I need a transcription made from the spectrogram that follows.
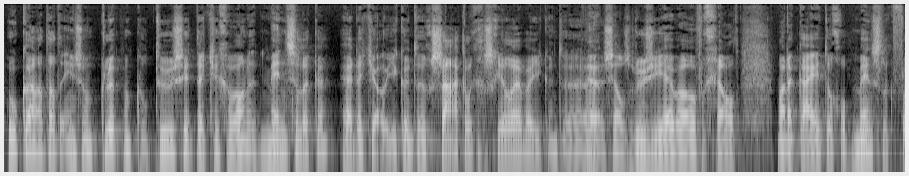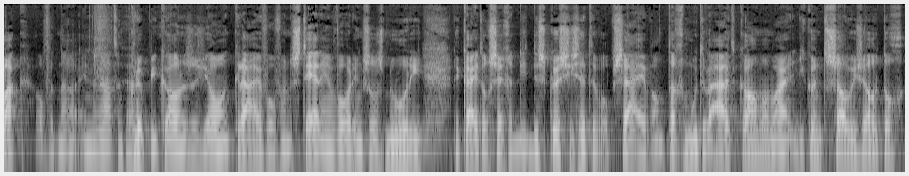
Hoe kan het dat er in zo'n club een cultuur zit dat je gewoon het menselijke, hè, dat je, je kunt een zakelijk geschil hebben, je kunt uh, ja. zelfs ruzie hebben over geld, maar dan kan je toch op menselijk vlak, of het nou inderdaad een clubicoon is zoals Johan Cruijff of een ster in wording zoals Nouri, dan kan je toch zeggen, die discussie zetten we opzij, want daar moeten we uitkomen. Maar je kunt sowieso toch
